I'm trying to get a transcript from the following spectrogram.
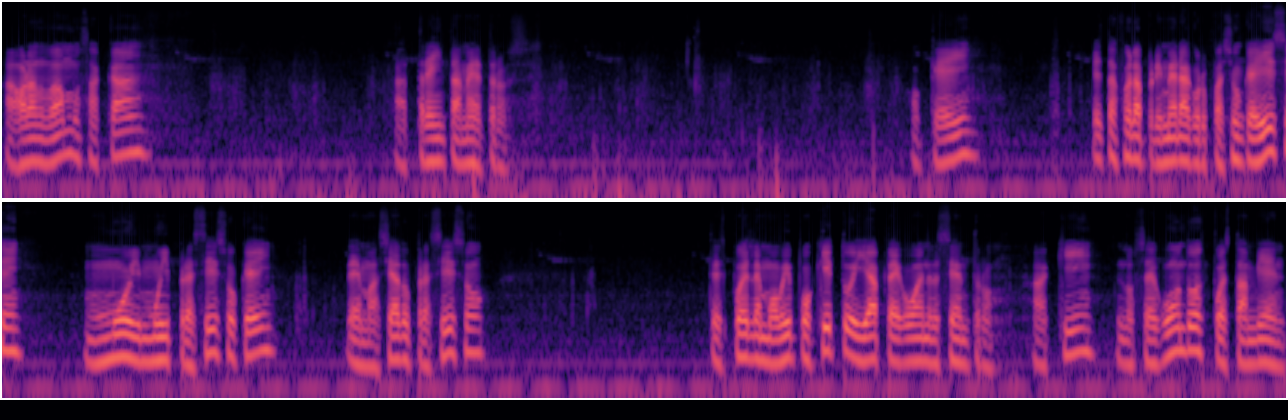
Ahora nos vamos acá a 30 metros. Ok. Esta fue la primera agrupación que hice. Muy, muy preciso, ok. Demasiado preciso. Después le moví poquito y ya pegó en el centro. Aquí, los segundos, pues también.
